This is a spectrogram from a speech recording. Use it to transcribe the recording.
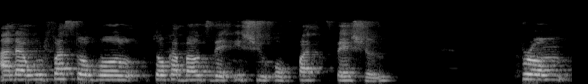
And I will first of all talk about the issue of participation from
